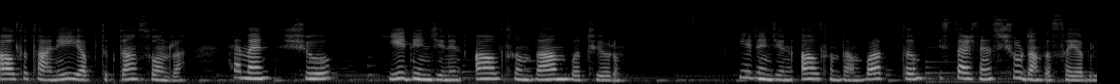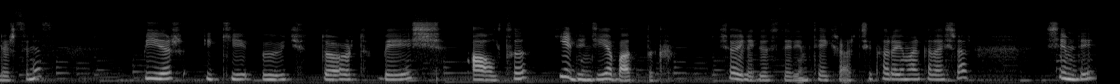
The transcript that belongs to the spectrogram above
6 taneyi yaptıktan sonra hemen şu 7.'nin altından batıyorum. Yedincinin altından battım. İsterseniz şuradan da sayabilirsiniz. 1, 2, 3, 4, 5, 6, 7.ye battık. Şöyle göstereyim tekrar çıkarayım arkadaşlar. Şimdi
